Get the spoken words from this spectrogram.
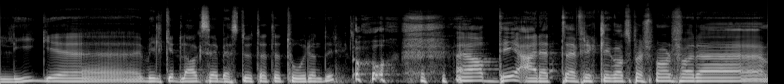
League. Eh, hvilket lag ser best ut etter to runder? ja, det er et eh, fryktelig godt spørsmål, for uh,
